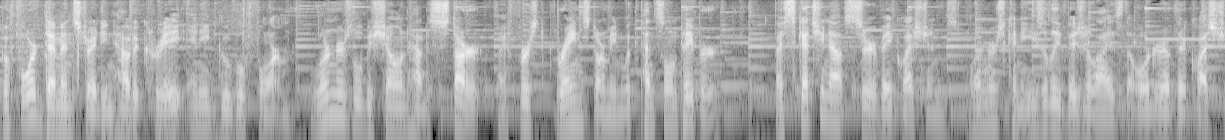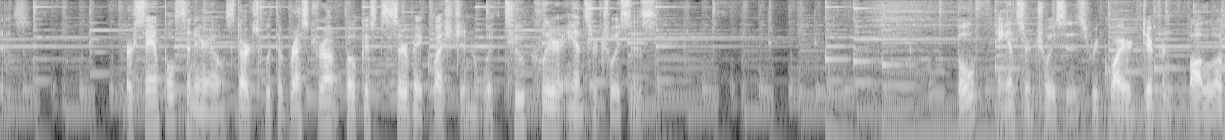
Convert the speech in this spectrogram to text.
Before demonstrating how to create any Google form, learners will be shown how to start by first brainstorming with pencil and paper by sketching out survey questions, learners can easily visualize the order of their questions. Our sample scenario starts with a restaurant-focused survey question with two clear answer choices. Both answer choices require different follow-up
